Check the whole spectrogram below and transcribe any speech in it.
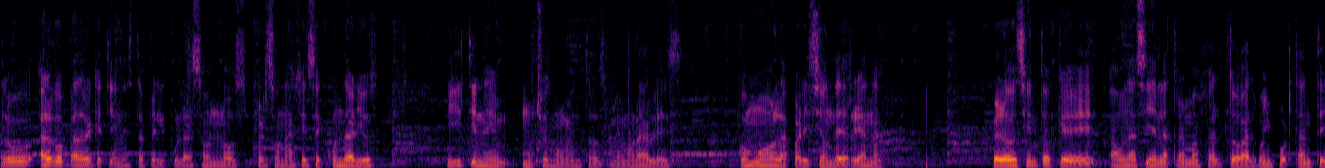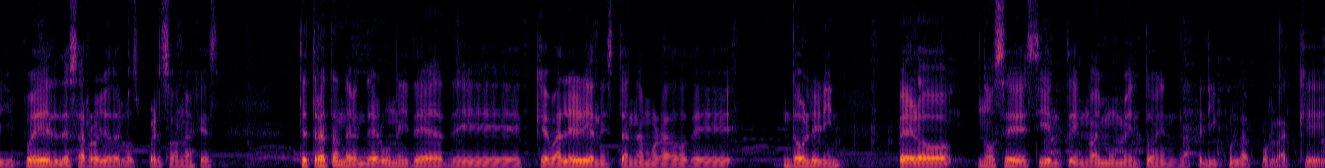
Algo, algo padre que tiene esta película son los personajes secundarios y tiene muchos momentos memorables, como la aparición de Rihanna. Pero siento que aún así en la trama faltó algo importante y fue el desarrollo de los personajes. Te tratan de vender una idea de que Valerian está enamorado de Dolerin, pero no se siente, no hay momento en la película por la que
